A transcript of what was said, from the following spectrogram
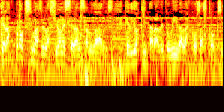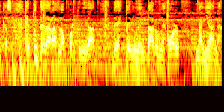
Que las próximas relaciones serán saludables, que Dios quitará de tu vida las cosas tóxicas, que tú te darás la oportunidad de experimentar un mejor mañana,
